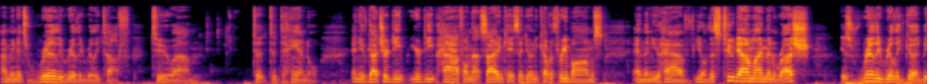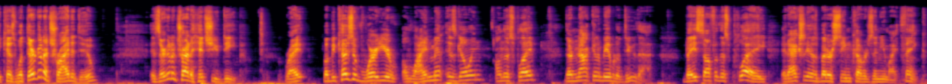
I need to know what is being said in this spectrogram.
I mean, it's really, really, really tough to um, to, to, to handle. And you've got your deep your deep half on that side in case they do any cover three bombs. And then you have, you know, this two down lineman rush is really, really good because what they're going to try to do is they're going to try to hit you deep, right? But because of where your alignment is going on this play, they're not going to be able to do that. Based off of this play, it actually has better seam coverage than you might think.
